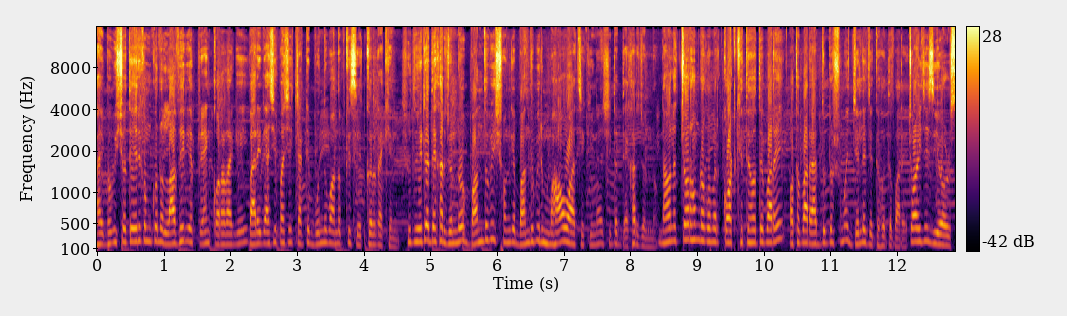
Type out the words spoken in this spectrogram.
ভাই, ভবিষ্যতে এরকম কোনো লাভের প্র্যাঙ্ক করার আগে বাড়ির আশেপাশে চারটি বন্ধু বান্ধবকে সেট করে রাখেন। শুধু এটা দেখার জন্য বান্ধবীর সঙ্গে বান্ধবীর মাও আছে কিনা সেটা দেখার জন্য। না হলে চরম রকমের কট খেতে হতে পারে অথবা রাত দুটোর সময় জেলে যেতে হতে পারে। চয়েস ইজ ইয়ার্স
